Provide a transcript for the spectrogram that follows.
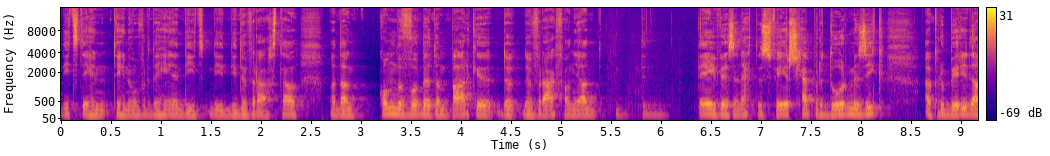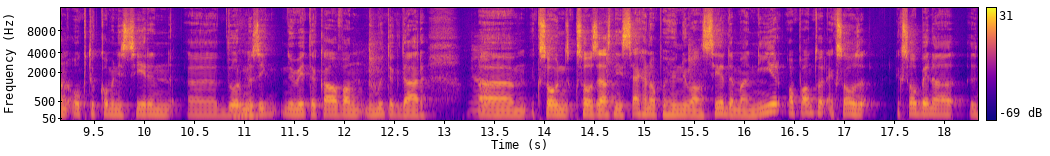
niets tegen, tegenover degene die, die, die de vraag stelt, maar dan komt bijvoorbeeld een paar keer de, de vraag van, ja, Dave is een echte sfeerschepper door muziek. Eh, probeer je dan ook te communiceren eh, door muziek? Nu weet ik al van, nu moet ik daar... ehm, ik, zou, ik zou zelfs niet zeggen op een genuanceerde manier op antwoorden. Ik zou, ik zou bijna eh,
